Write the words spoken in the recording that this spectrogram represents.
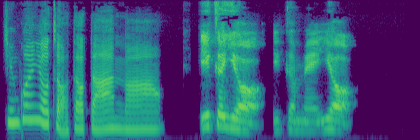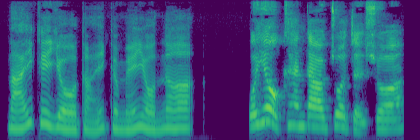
静观有找到答案吗？一个有，一个没有。哪一个有，哪一个没有呢？我有看到作者说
